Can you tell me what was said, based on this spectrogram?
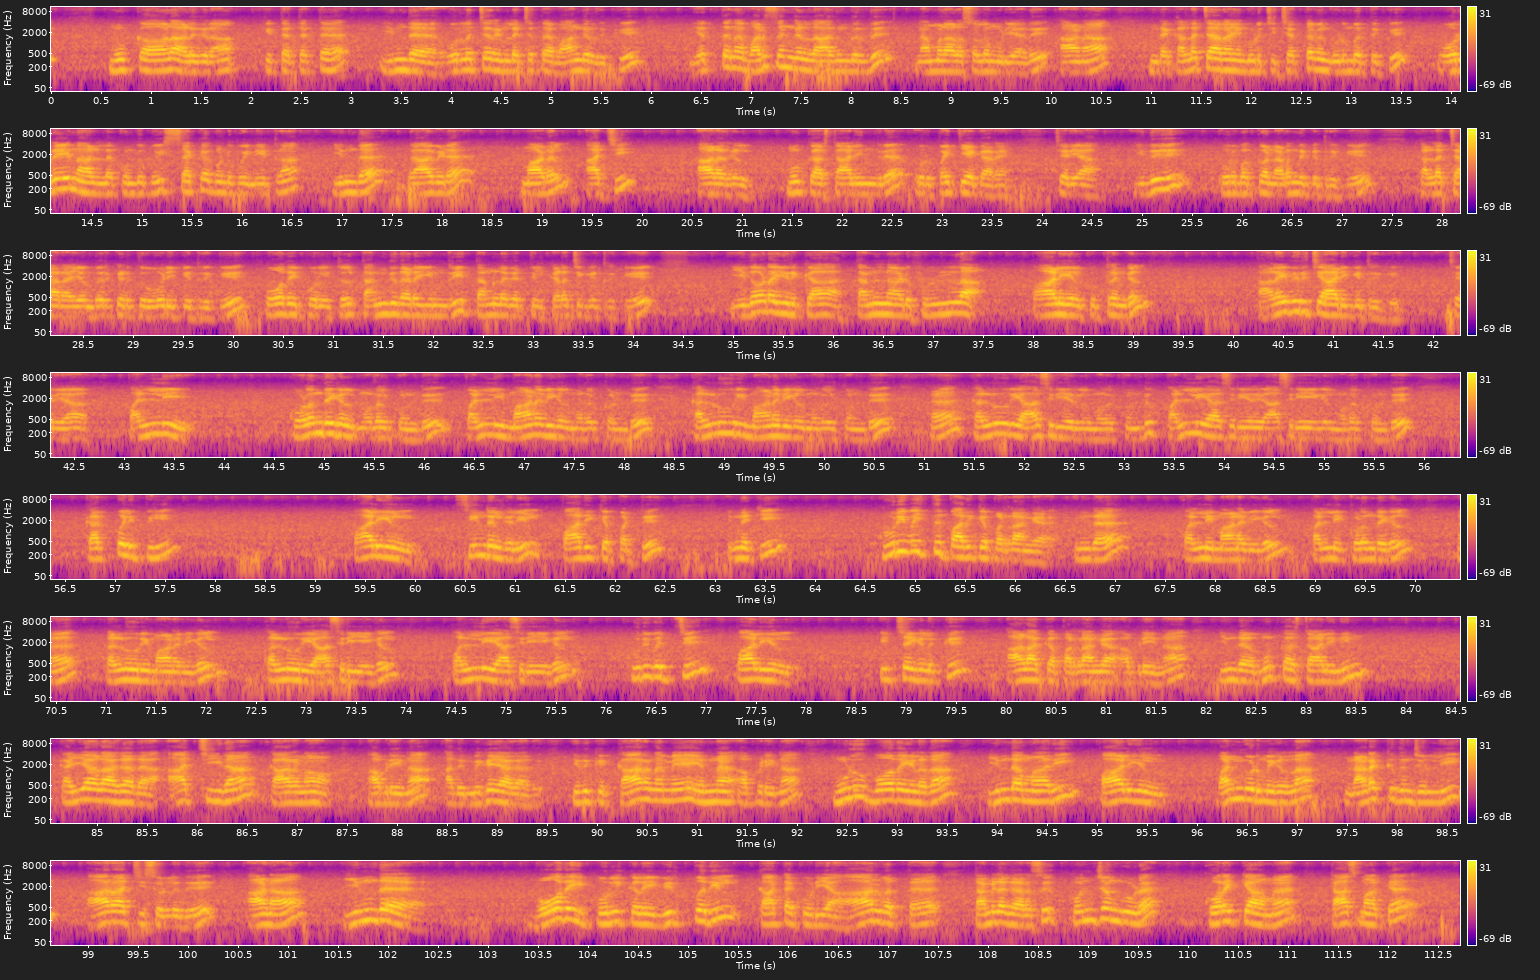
முக்கால அழுகிறான். கிட்டத்தட்ட இந்த ஒரு லட்சம் ரெண்டு லட்சத்தை வாங்குறதுக்கு எத்தனை வருஷங்கள் ஆகுங்கிறது நம்மளால் சொல்ல முடியாது. ஆனால் இந்த கள்ளச்சாராயம் குடிச்சு செத்தவன் குடும்பத்துக்கு ஒரே நாளில் கொண்டு போய் செக்க கொண்டு போய் நீட்டுறான் இந்த திராவிட மாடல் ஆட்சி ஆளர்கள். மு. க. ஸ்டாலின்ங்கிற ஒரு பைத்தியக்காரன். சரியா? இது ஒரு பக்கம் நடந்துக்கிட்டு இருக்குது கள்ளச்சாராயம் பெருக்கெடுத்து ஓடிக்கிட்டு இருக்கு போதைப் பொருட்கள் தங்குதடையின்றி தமிழகத்தில் கிடச்சிக்கிட்டு இருக்கு இதோட இருக்கா தமிழ்நாடு ஃபுல்லாக பாலியல் குற்றங்கள் தலைவிரிச்சு ஆடிக்கிட்டு இருக்கு சரியா? பள்ளி குழந்தைகள் முதல் கொண்டு பள்ளி மாணவிகள் முதல் கொண்டு கல்லூரி மாணவிகள் முதல் கொண்டு கல்லூரி ஆசிரியர்கள் முதற்கொண்டு பள்ளி ஆசிரியர் ஆசிரியைகள் முதற்கொண்டு கற்பழிப்பில் பாலியல் சீண்டல்களில் பாதிக்கப்பட்டு இன்னைக்கு குறிவைத்து பாதிக்கப்படுறாங்க. இந்த பள்ளி மாணவிகள் பள்ளி குழந்தைகள் கல்லூரி மாணவிகள் கல்லூரி ஆசிரியைகள் பள்ளி ஆசிரியைகள் குறிவச்சு பாலியல் இச்சைகளுக்கு ஆளாக்கப்படுறாங்க அப்படின்னா இந்த மு க ஸ்டாலினின் கையாளாகாத ஆட்சி தான் காரணம் அப்படின்னா அது மிகையாகாது. இதுக்கு காரணமே என்ன அப்படின்னா முழு போதையில் தான் இந்த மாதிரி பாலியல் வன்கொடுமைகள்லாம் நடக்குதுன்னு சொல்லி ஆராய்ச்சி சொல்லுது. ஆனால் இந்த போதை பொருட்களை விற்பதில் காட்டக்கூடிய ஆர்வத்தை தமிழக அரசு கொஞ்சம் கூட குறைக்காமல் டாஸ்மாக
